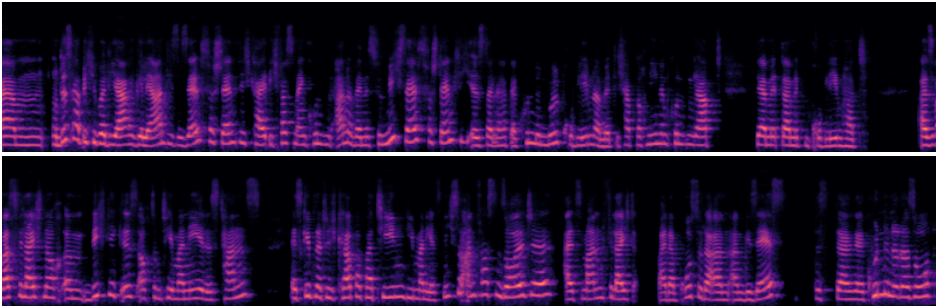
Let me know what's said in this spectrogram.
Ähm, und das habe ich über die Jahre gelernt, diese Selbstverständlichkeit. Ich fasse meinen Kunden an und wenn es für mich selbstverständlich ist, dann hat der Kunde null Problem damit. Ich habe noch nie einen Kunden gehabt, der mit, damit ein Problem hat. Also was vielleicht noch ähm, wichtig ist, auch zum Thema Nähe, Distanz. Es gibt natürlich Körperpartien, die man jetzt nicht so anfassen sollte, als Mann vielleicht bei der Brust oder am, am Gesäß des, der, Kundin oder so.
